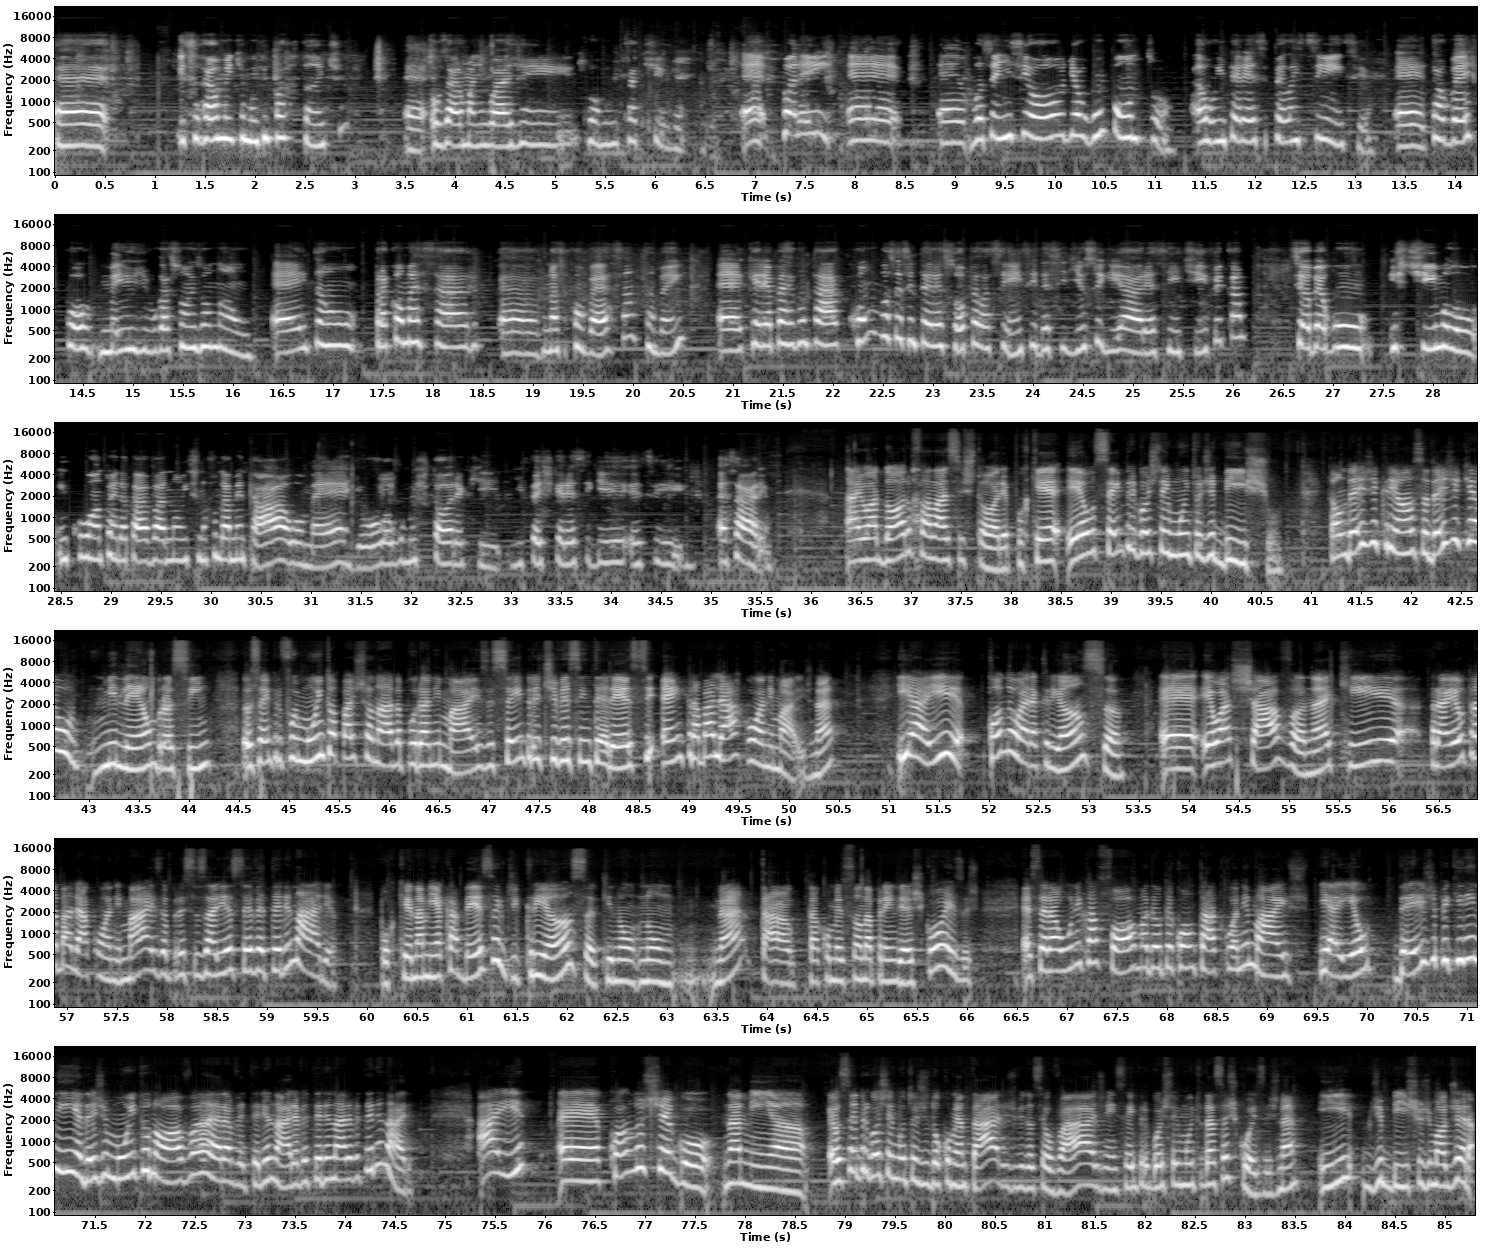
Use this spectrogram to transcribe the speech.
É, isso realmente é muito importante. É, usar uma linguagem comunicativa. É, porém, é, é, você iniciou de algum ponto o interesse pela ciência, é, talvez por meio de divulgações ou não. É, então, para começar é, nossa conversa também, é, queria perguntar como você se interessou pela ciência e decidiu seguir a área científica. Se houve algum estímulo enquanto ainda estava no ensino fundamental ou médio, ou alguma história que lhe fez querer seguir esse, essa área. Ah, eu adoro falar essa história, porque eu sempre gostei muito de bicho. Então, desde criança, desde que eu me lembro, assim, eu sempre fui muito apaixonada por animais e sempre tive esse interesse em trabalhar com animais, né? E aí, quando eu era criança, é, eu achava, né, que para eu trabalhar com animais eu precisaria ser veterinária. Porque na minha cabeça de criança, que não, não né, tá, tá começando a aprender as coisas, essa era a única forma de eu ter contato com animais. E aí eu, desde pequenininha, desde muito nova, era veterinária, veterinária, veterinária. Aí, é, quando chegou na minha. Eu sempre gostei muito de documentários, de vida selvagem, sempre gostei muito dessas coisas, né? E de bicho de modo geral.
